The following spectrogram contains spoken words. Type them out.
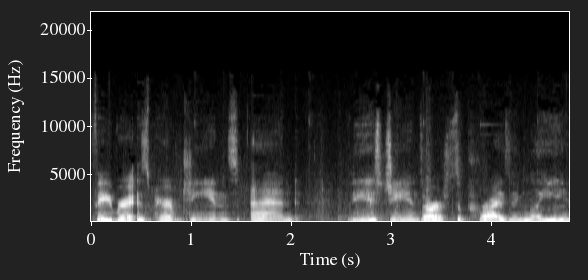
favorite is a pair of jeans and these jeans are surprisingly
